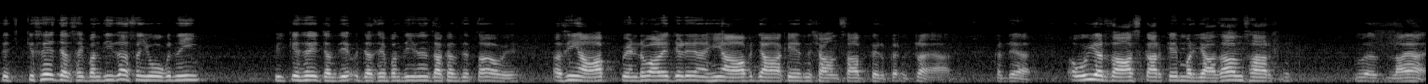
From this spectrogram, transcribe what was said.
ਤੇ ਕਿਸੇ ਜਥੇਬੰਦੀ ਦਾ ਸਹਿਯੋਗ ਨਹੀਂ ਵੀ ਕਿਸੇ ਜੰਦੇ- ਜਥੇਬੰਦੀ ਨੇ ਦਖਲ ਦਿੱਤਾ ਹੋਵੇ। ਅਸੀਂ ਆਪ ਪਿੰਡ ਵਾਲੇ ਜਿਹੜੇ ਅਸੀਂ ਆਪ ਜਾ ਕੇ ਨਿਸ਼ਾਨ ਸਾਹਿਬ ਫਿਰ ਢਾਇਆ ਕੱਢਿਆ। ਉਹ ਵੀ ਅਰਦਾਸ ਕਰਕੇ ਮਰਿਆਦਾ ਅਨੁਸਾਰ ਲਾਇਆ।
